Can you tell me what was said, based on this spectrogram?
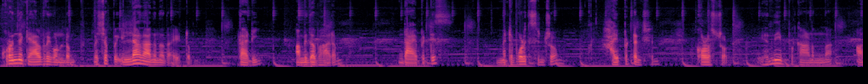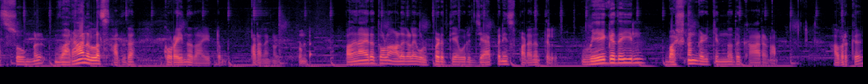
കുറഞ്ഞ കാലറി കൊണ്ടും വിശപ്പ് ഇല്ലാതാകുന്നതായിട്ടും. തടി അമിതഭാരം diabetes metabolic syndrome hypertension cholesterol എന്നീ ഇപ്പോൾ കാണുന്ന അസുഖങ്ങൾ വരാനുള്ള സാധ്യത കുറയുന്നതായിട്ടും പഠനങ്ങൾ ഉണ്ട്. പതിനായിരത്തോളം ആളുകളെ ഉൾപ്പെടുത്തിയ ഒരു ജാപ്പനീസ് പഠനത്തിൽ വേഗതയിൽ ഭക്ഷണം കഴിക്കുന്നത് കാരണം അവർക്ക്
